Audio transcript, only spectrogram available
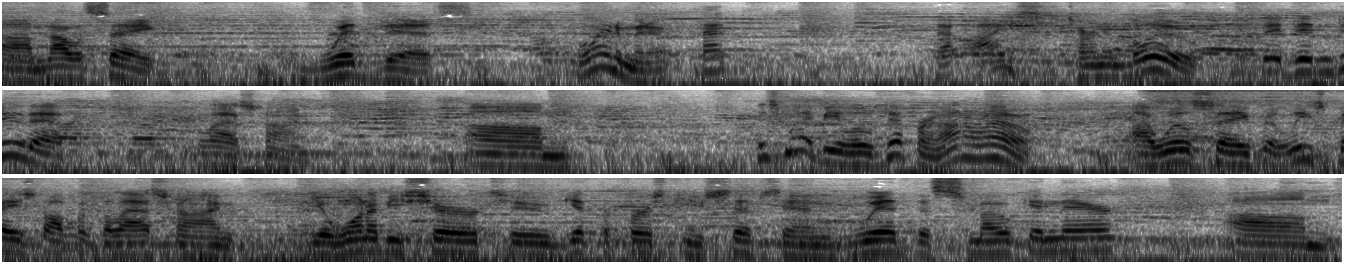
Um, I will say, with this, wait a minute, that that ice is turning blue. They didn't do that last time. Um, this might be a little different. I don't know. I will say, at least based off of the last time, you'll want to be sure to get the first few sips in with the smoke in there. Um,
